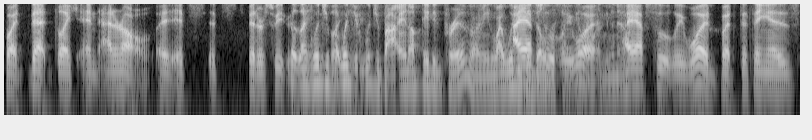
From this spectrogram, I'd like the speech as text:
But that like, and I don't know, it's it's bittersweet. But like, me. would you like- would you would you buy an updated Priv? I mean, why wouldn't I they build a second would. one? You know? I absolutely would, but the thing is,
